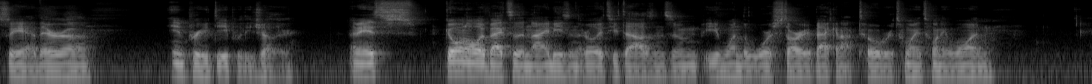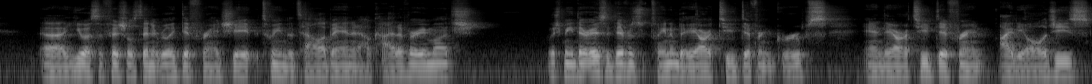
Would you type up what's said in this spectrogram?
So yeah, they're uh, in pretty deep with each other. I mean, it's going all the way back to the 90s and the early 2000s, and even when the war started back in October 2021, uh, U.S. officials didn't really differentiate between the Taliban and Al Qaeda very much. Which means there is a difference between them. They are two different groups, and they are two different ideologies.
